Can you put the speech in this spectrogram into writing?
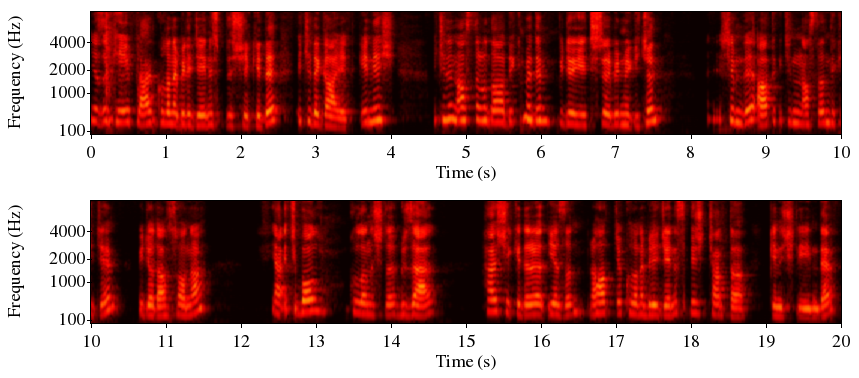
Yazın keyifle kullanabileceğiniz bir şekilde. İçi de gayet geniş. İçinin astarını daha dikmedim videoyu yetiştirebilmek için. Şimdi artık içinin astarını dikeceğim videodan sonra. Yani içi bol, kullanışlı, güzel. Her şekilde yazın rahatça kullanabileceğiniz bir çanta genişliğinde.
